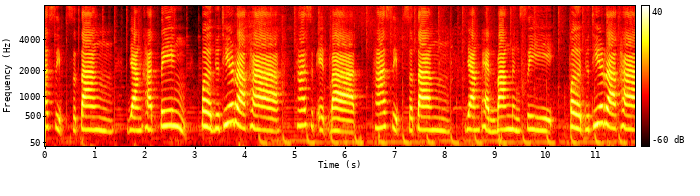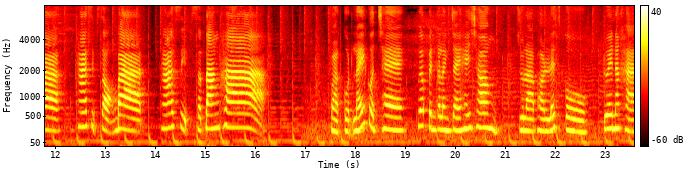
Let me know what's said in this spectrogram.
50 สตังค์ยางคัตติ้ง เปิดอยู่ที่ราคา 51 บาท 50 สตังค์ยางแผ่นบาง 14 เปิดอยู่ที่ราคา 52 บาท 50 สตังค์ค่ะ ฝากกดไลค์กดแชร์ เพื่อเป็นกำลังใจให้ช่อง จุฬาพรเลสโกด้วยนะคะ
